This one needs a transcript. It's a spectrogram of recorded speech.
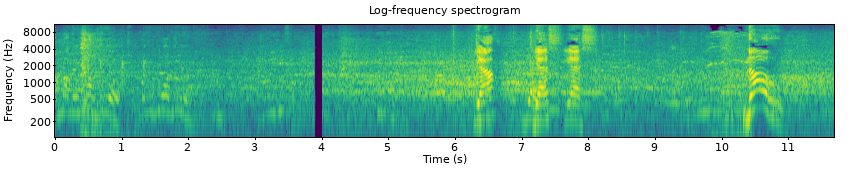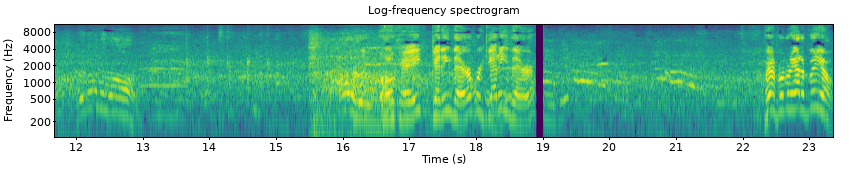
I'm not gonna get on video. I'm not gonna get on video. Yeah? Yes. Yes, yes. No! Oh, Okay, getting there. We're getting good. there. it. Hurry up, everybody got a video.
